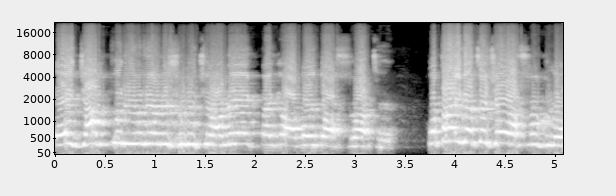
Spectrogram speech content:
এই জামপুর ইউনিয়নে শুনেছি অনেক নাকি অবৈধ অস্ত্র আছে। কোথায় গেছে সেই অস্ত্রগুলো?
